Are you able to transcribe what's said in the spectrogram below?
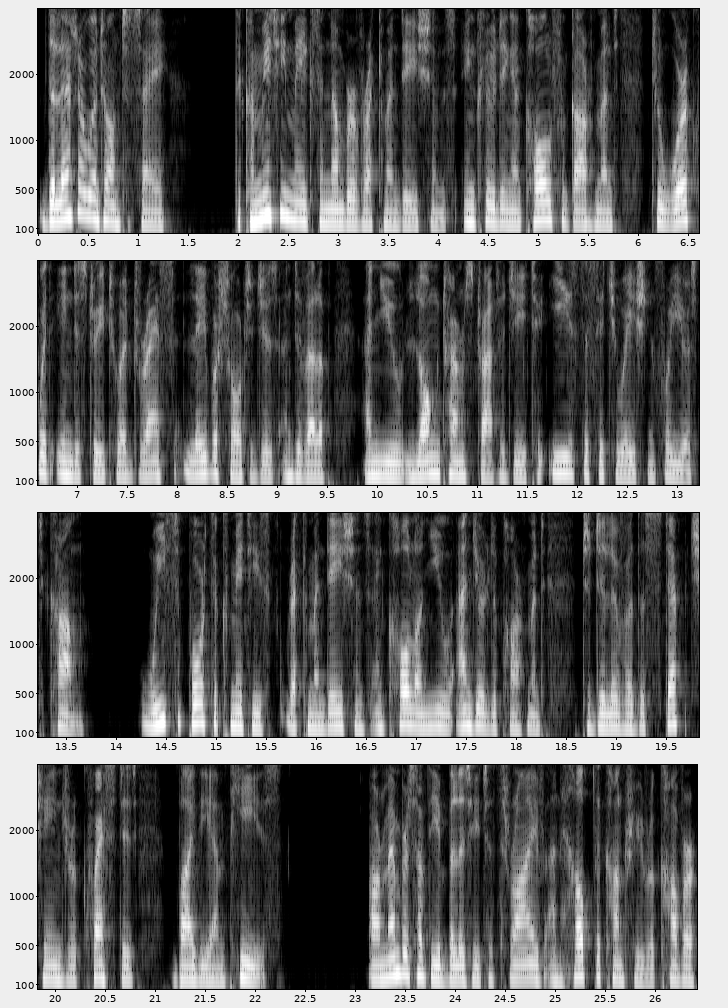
The letter went on to say the committee makes a number of recommendations, including a call for government to work with industry to address labour shortages and develop a new long term strategy to ease the situation for years to come. We support the committee's recommendations and call on you and your department to deliver the step change requested by the MPs. Our members have the ability to thrive and help the country recover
